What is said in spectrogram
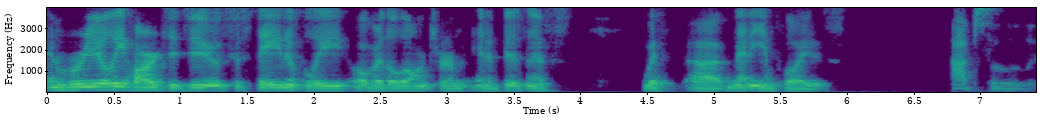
and really hard to do sustainably over the long term in a business with uh, many employees. Absolutely.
